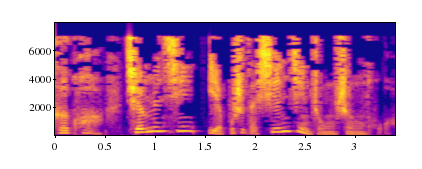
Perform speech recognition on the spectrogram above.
何况钱文新也不是在仙境中生活，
